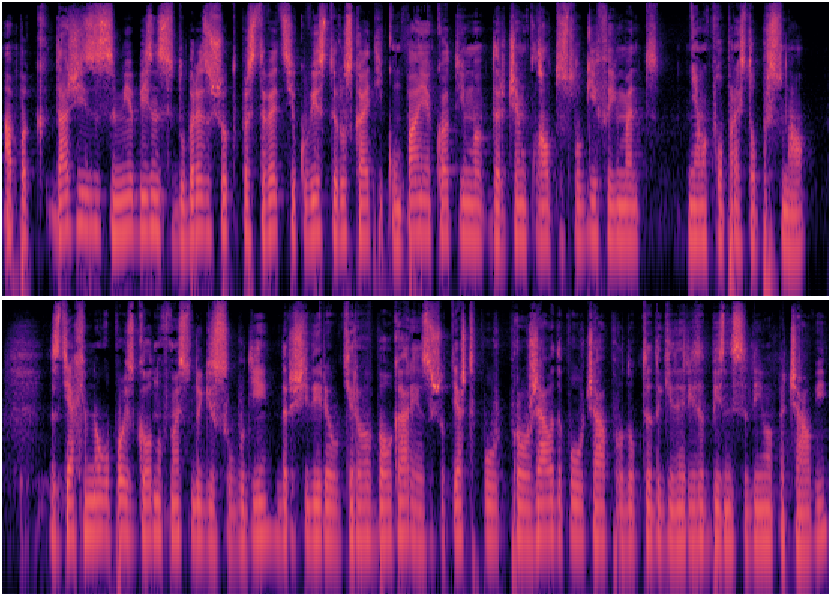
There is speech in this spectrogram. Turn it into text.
А пък даже и за самия бизнес е добре, защото представете си, ако вие сте руска IT компания, която има, да речем, клауд услуги, в един момент няма какво прави с този персонал за тях е много по-изгодно вместо да ги освободи, да реши да релокира в България, защото тя ще продължава да получава продукта, да генерира бизнеса, да има печалби,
